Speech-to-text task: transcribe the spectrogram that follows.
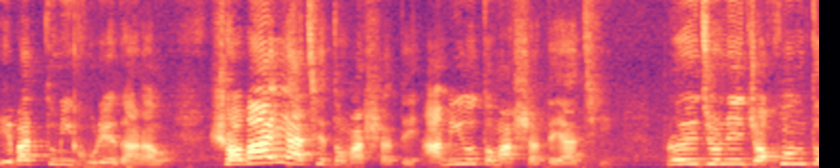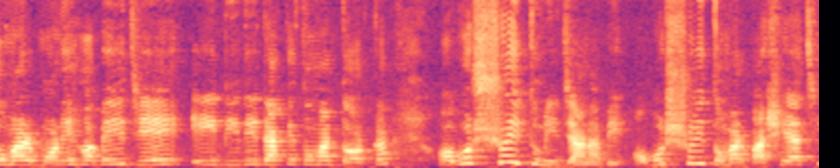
এবার তুমি ঘুরে দাঁড়াও। সবাই আছে তোমার সাথে, আমিও তোমার সাথে আছি। প্রয়োজনে যখন তোমার মনে হবে যে এই দিদিটাকে তোমার দরকার, অবশ্যই তুমি জানাবে, অবশ্যই তোমার পাশে আছি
